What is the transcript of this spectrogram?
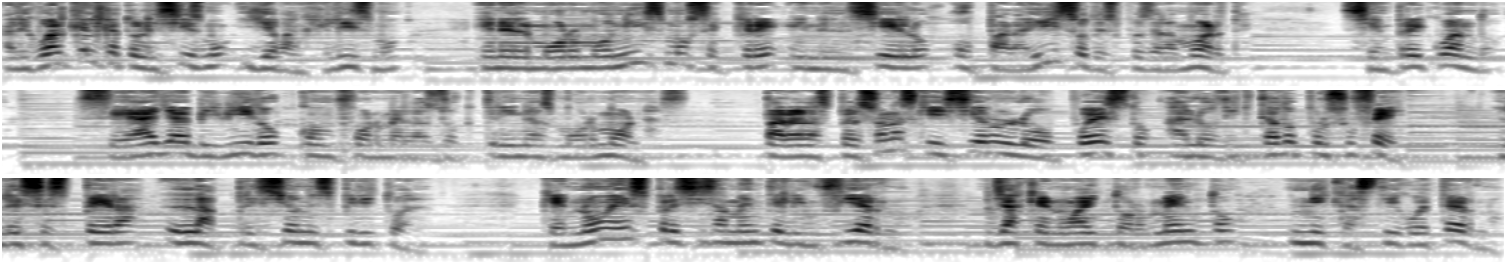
Al igual que el catolicismo y evangelismo, en el mormonismo se cree en el cielo o paraíso después de la muerte, siempre y cuando se haya vivido conforme a las doctrinas mormonas. Para las personas que hicieron lo opuesto a lo dictado por su fe, les espera la prisión espiritual, que no es precisamente el infierno, ya que no hay tormento ni castigo eterno,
